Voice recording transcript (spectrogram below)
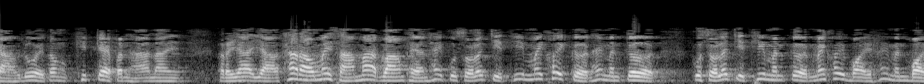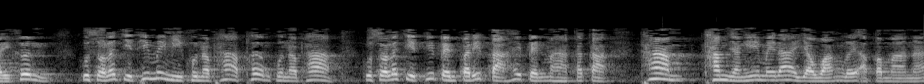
ยาวด้วย ต้องคิดแก้ปัญหาในระยะยาว ถ้าเราไม่สามารถวางแผนให้กุศลจิตที่ไม่ค่อยเกิดให้มันเกิด กุศลจิตที่มันเกิดไม่ค่อยบ่อยให้มันบ่อยขึ้น กุศลจิตที่ไม่มีคุณภาพเพิ่มคุณภาพ กุศลจิตที่เป็นปริตตะให้เป็นมหากตะ ถ้าทำอย่างนี้ไม่ได้อย่าหวังเลยอัปปมานะ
